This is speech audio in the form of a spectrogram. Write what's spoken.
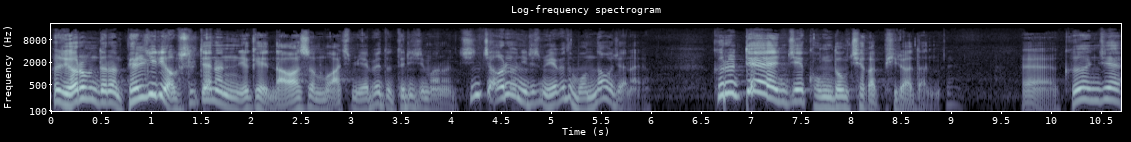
그래서 여러분들은 별 일이 없을 때는 이렇게 나와서 뭐 아침 예배도 드리지만은 진짜 어려운 일이 있으면 예배도 못 나오잖아요. 그럴 때 이제 공동체가 필요하단 말이에요. 예, 그 이제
